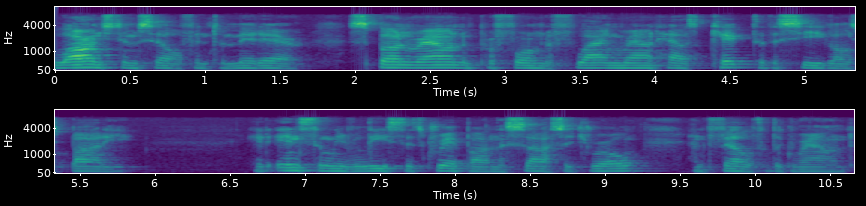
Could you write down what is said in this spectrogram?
launched himself into midair, spun round and performed a flying roundhouse kick to the seagull's body. It instantly released its grip on the sausage roll and fell to the ground.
